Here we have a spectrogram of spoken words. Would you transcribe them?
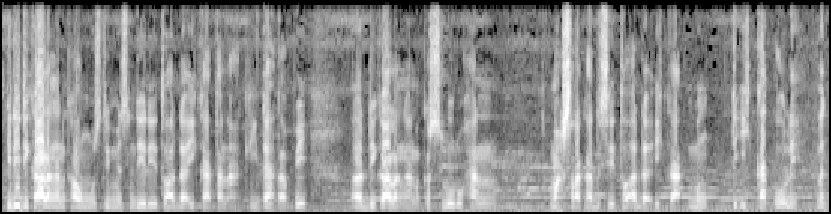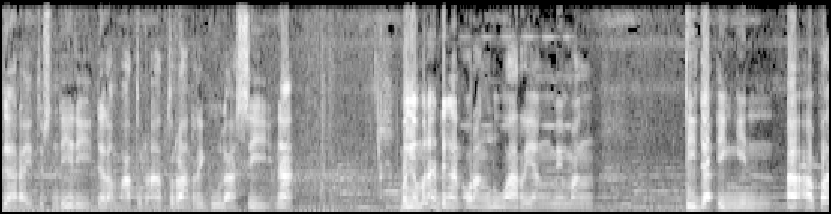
Jadi di kalangan kaum muslimin sendiri itu ada ikatan akidah, tapi e, di kalangan keseluruhan masyarakat di situ ada ikat diikat oleh negara itu sendiri dalam aturan-aturan regulasi. Nah, bagaimana dengan orang luar yang memang tidak ingin uh, apa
